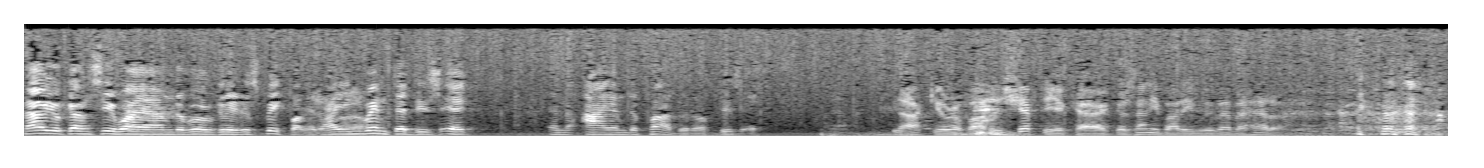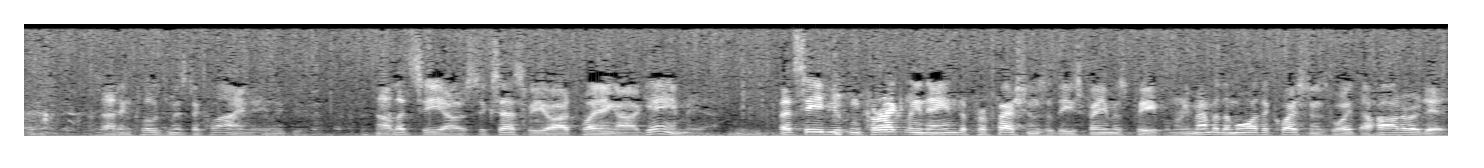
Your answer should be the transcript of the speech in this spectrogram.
Now you can see why I'm the world's greatest pickpocket. I invented this act, and I am the father of this act. Doc, you're about as shifty a character as anybody we've ever had up here. that includes Mr. Klein here. Now let's see how successful you are at playing our game here. Let's see if you can correctly name the professions of these famous people. And remember, the more the question is worth, the harder it is.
